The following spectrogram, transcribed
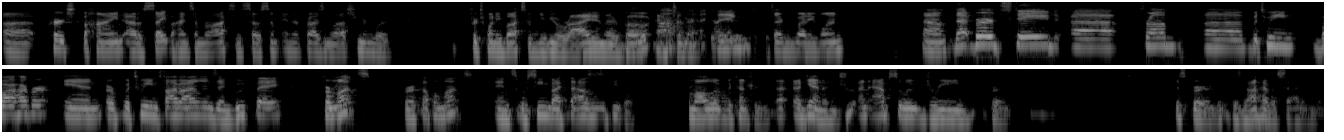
uh, perched behind, out of sight behind some rocks. And so some enterprising lobstermen were, for 20 bucks, would give you a ride in their boat after the thing. So everybody won. Um, that bird stayed uh, from uh, between Bar Harbor and or between Five Islands and Boothbay for months, for a couple months, and was seen by thousands of people from all over the country. Uh, again, a, an absolute dream bird. This bird does not have a sad ending;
